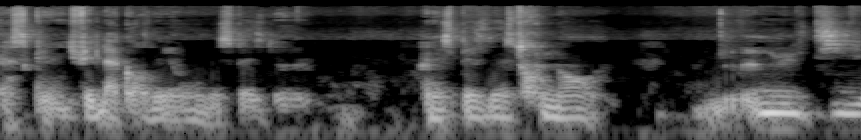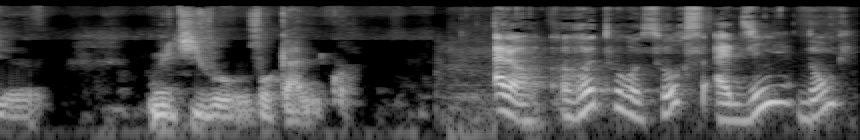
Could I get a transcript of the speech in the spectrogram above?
parce qu'il fait de l'accordéon, une espèce de un espèce d'instrument multi multi vocal quoi. Alors, retour aux sources, à Digne, donc,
